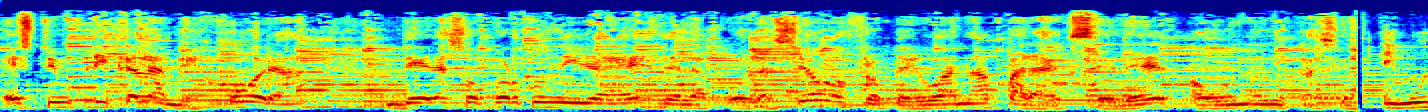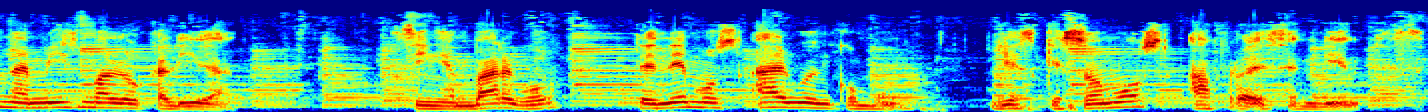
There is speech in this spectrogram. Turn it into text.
Esto implica la mejora de las oportunidades de la población afroperuana para acceder a una educación en una misma localidad. Sin embargo, tenemos algo en común y es que somos afrodescendientes.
